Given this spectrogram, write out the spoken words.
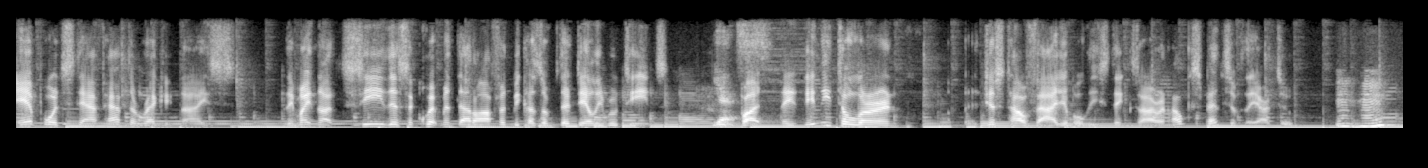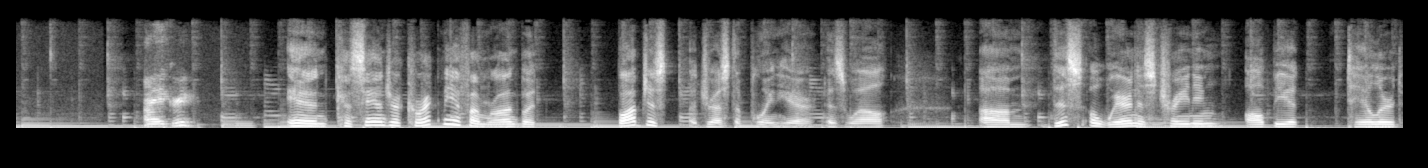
airport staff have to recognize they might not see this equipment that often because of their daily routines, Yes. but they, they need to learn just how valuable these things are and how expensive they are too. Mm-hmm. I agree. And Casandra, correct me if I'm wrong, but Bob just addressed a point here as well. Um, this awareness training, albeit tailored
